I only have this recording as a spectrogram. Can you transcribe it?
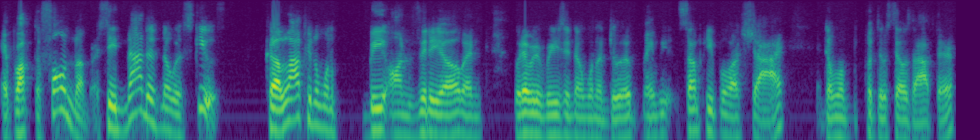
and brought the phone number. See, now there's no excuse because a lot of people want to be on video and whatever the reason don't want to do it. Maybe some people are shy and don't want to put themselves out there.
